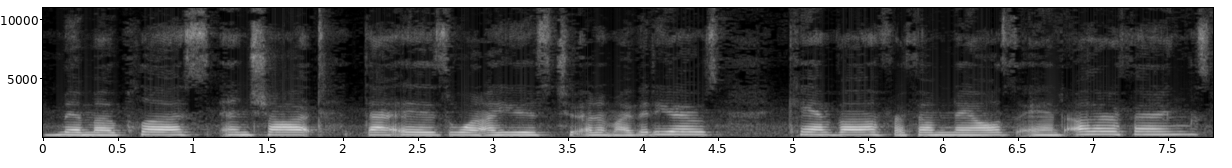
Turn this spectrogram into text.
Memo Plus, InShot. That is what I use to edit my videos. Canva for thumbnails and other things.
